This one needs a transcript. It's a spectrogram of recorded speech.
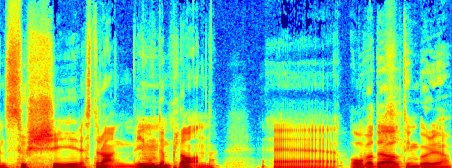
en sushi-restaurang vid Mm. Odenplan. Eh, Det och var där allting började.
